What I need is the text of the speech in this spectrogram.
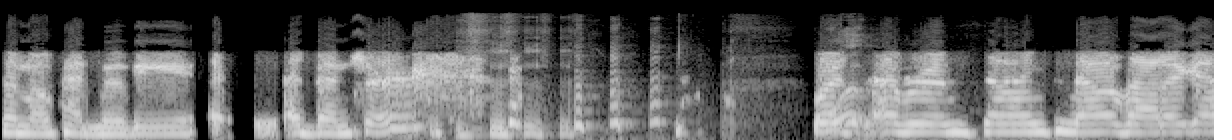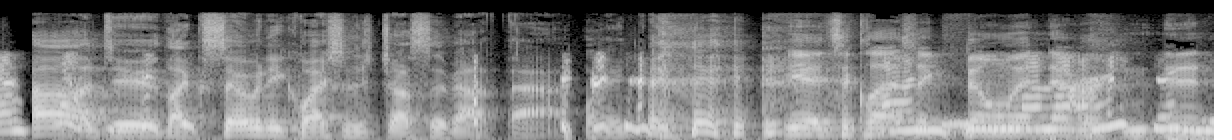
the moped movie uh, adventure, which What? everyone's dying to know about, I guess. Oh, dude, like so many questions just about that. Like, Yeah, it's a classic Um, film it never. I n- n-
